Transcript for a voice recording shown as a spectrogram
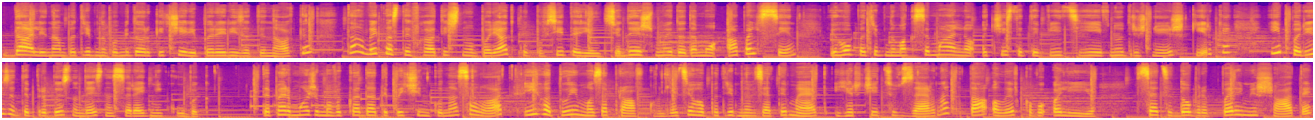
Далі нам потрібно помідорки чері перерізати навпіл та викласти в хаотичному порядку по всій тарілці. Сюди ж ми додамо апельсин, його потрібно максимально очистити від цієї внутрішньої шкірки і порізати приблизно десь на середній кубик. Тепер можемо викладати печінку на салат і готуємо заправку. Для цього потрібно взяти мед, гірчицю в зернах та оливкову олію. Все це добре перемішати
